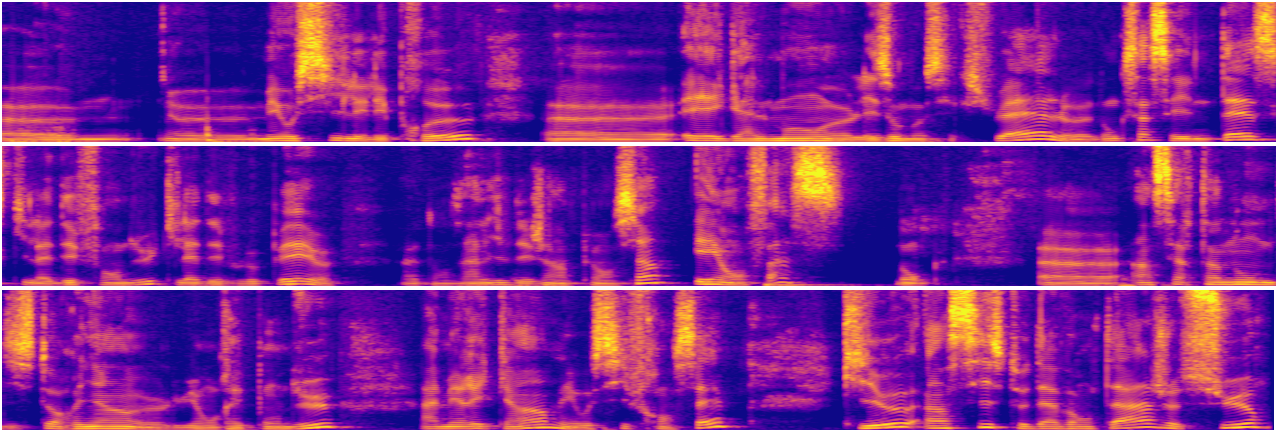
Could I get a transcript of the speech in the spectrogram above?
mais aussi les lépreux, et également les homosexuels. Donc ça, c'est une thèse qu'il a défendue, qu'il a développée dans un livre déjà un peu ancien. Et en face, donc, un certain nombre d'historiens lui ont répondu, américains, mais aussi français, qui eux insistent davantage sur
